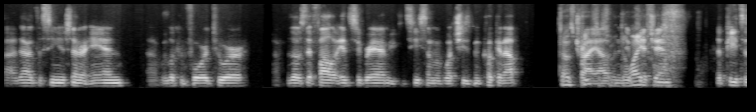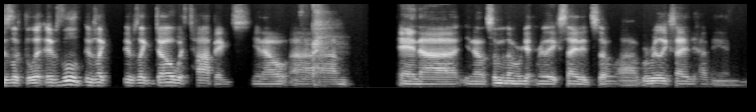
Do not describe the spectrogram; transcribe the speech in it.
uh, down at the Senior Center, Anne, uh, we're looking forward to her. For those that follow Instagram, you can see some of what she's been cooking up. Those try out in the delightful. new kitchen. The pizzas looked it was a little it was like it was like dough with toppings, you know. Um, and uh, you know, some of them were getting really excited. So uh, we're really excited to have Ian.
